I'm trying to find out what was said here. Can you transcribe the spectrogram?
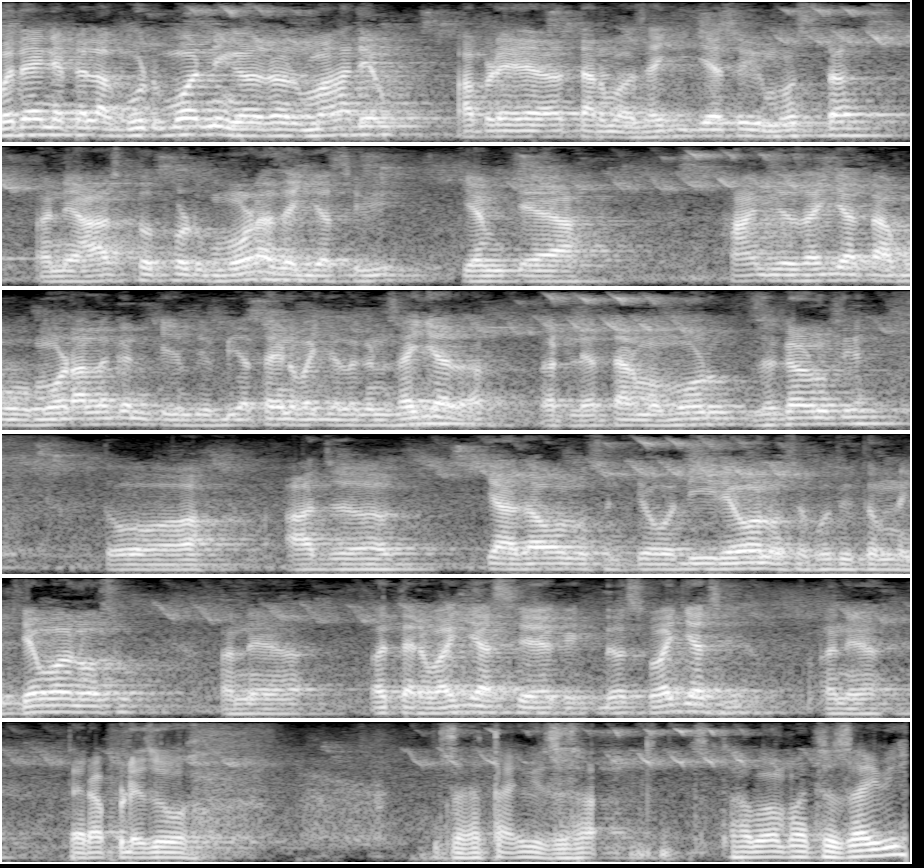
બધાને પહેલાં ગુડ મોર્નિંગ હર મહાદેવ. આપણે અત્યારમાં જાગી ગયા છીએ મસ્ત, અને આજ તો થોડુંક મોડા જાગ્યા છીએ. કેમ કે સાંજે જાગ્યા હતા, બહુ મોડા લગન કે બે ત્રણ વાગ્યા લગન જાગ્યા હતા, એટલે અત્યારમાં મોડું જગાણું છે. તો આજ ક્યાં જવાનું છે, કેવો દી રહેવાનો છે, બધું તમને કહેવાનો છું. અને અત્યારે વાગ્યા છે, કંઈક દસ વાગ્યા છે, અને અત્યારે આપણે જો આવી ધાબામાંથી જાવી.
